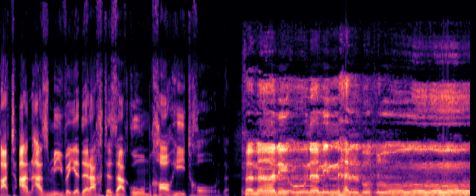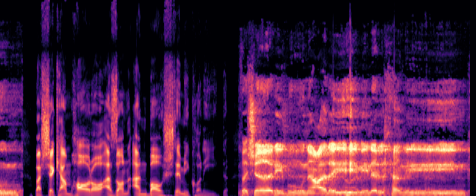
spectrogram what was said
قطعا از میوه درخت زقوم خواهید خورد. فمالئون منها البطون. و شکمها را از آن انباشته می کنید فشاربون عليه من الحمیم.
